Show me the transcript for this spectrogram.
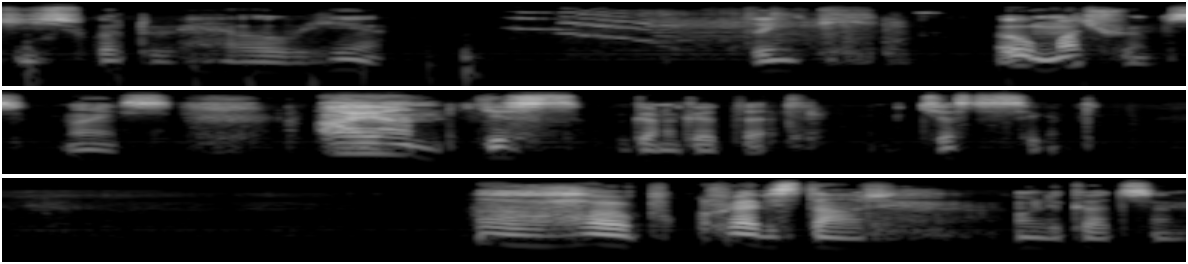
Jeez, what do we have over here? Think. Oh, mushrooms. Nice. Iron. Yes, we're gonna get that. Just a second. Oh, crappy start. Only got some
